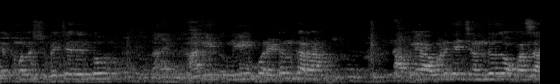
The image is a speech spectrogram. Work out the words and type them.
या तुम्हाला शुभेच्छा देतो. आणि तुम्ही पर्यटन करा. आपले आवडते छंद जोपासा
